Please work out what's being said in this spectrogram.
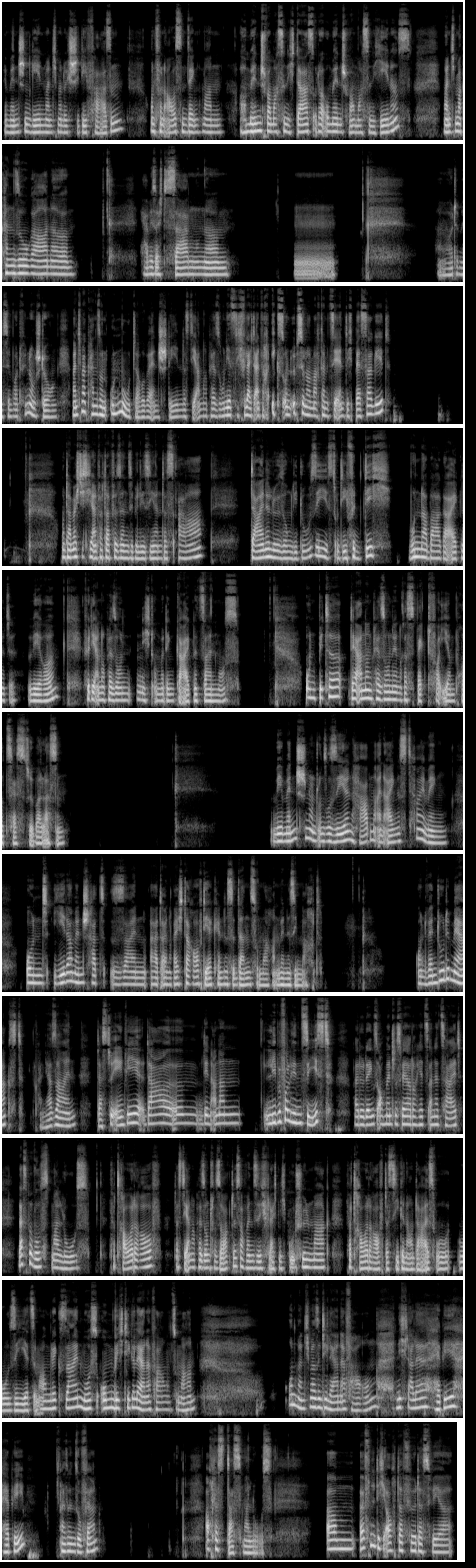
wir Menschen gehen manchmal durch die Phasen und von außen denkt man, oh Mensch, warum machst du nicht das? Oder oh Mensch, warum machst du nicht jenes? Manchmal kann sogar eine ja, wie soll ich das sagen, ähm, hm, heute ein bisschen Wortfindungsstörung. Manchmal kann so ein Unmut darüber entstehen, dass die andere Person jetzt nicht vielleicht einfach X und Y macht, damit sie endlich besser geht. Und da möchte ich dich einfach dafür sensibilisieren, dass A, deine Lösung, die du siehst und die für dich wunderbar geeignete wäre, für die andere Person nicht unbedingt geeignet sein muss und bitte der anderen Person den Respekt vor ihrem Prozess zu überlassen. Wir Menschen und unsere Seelen haben ein eigenes Timing und jeder Mensch hat sein, hat ein Recht darauf, die Erkenntnisse dann zu machen, wenn er sie macht. Und wenn du merkst, kann ja sein, dass du irgendwie da ähm, den anderen liebevoll hinziehst, weil du denkst, auch oh Mensch, es wäre doch jetzt an der Zeit. Lass bewusst mal los. Vertraue darauf, dass die andere Person versorgt ist, auch wenn sie sich vielleicht nicht gut fühlen mag. Vertraue darauf, dass sie genau da ist, wo, wo sie jetzt im Augenblick sein muss, um wichtige Lernerfahrungen zu machen. Und manchmal sind die Lernerfahrungen nicht alle happy, happy. Also insofern, auch lass das mal los. Ähm, öffne dich auch dafür, dass wir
